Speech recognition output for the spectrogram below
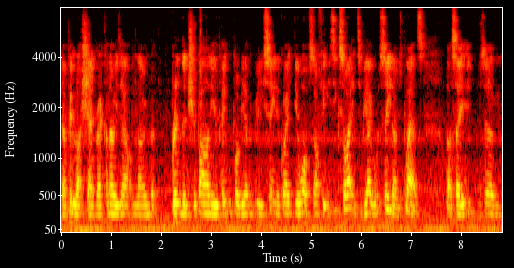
you know, people like Shadrach, I know he's out on loan, but Brendan Shabani, who people probably haven't really seen a great deal of. So I think it's exciting to be able to see those players. Like I say, it was, um,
